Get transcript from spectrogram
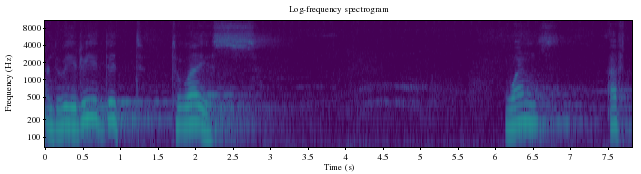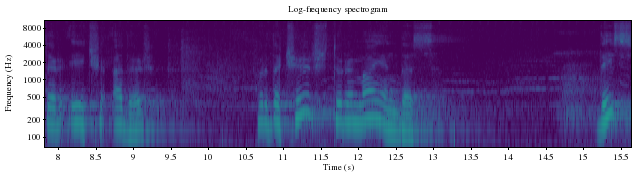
and we read it twice. Once after each other for the church to remind us this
